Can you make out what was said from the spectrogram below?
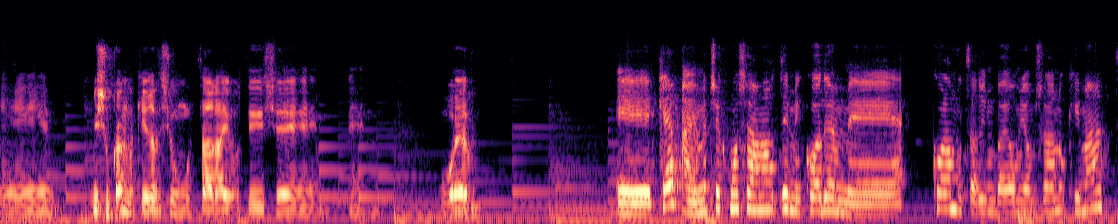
אה, מישהו כאן מכיר איזשהו מוצר IoT שהוא אוהב? Uh, כן, האמת שכמו שאמרתי מקודם, כל המוצרים ביום-יום שלנו כמעט,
